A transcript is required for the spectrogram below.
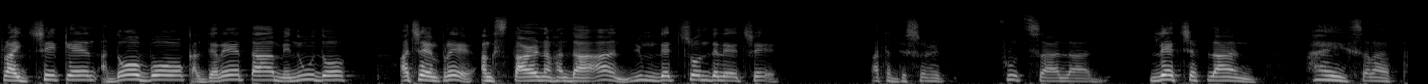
fried chicken, adobo, kaldereta, menudo. At syempre, ang star ng handaan, yung lechon de leche. At ang dessert, fruit salad, leche flan. Ay, sarap.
